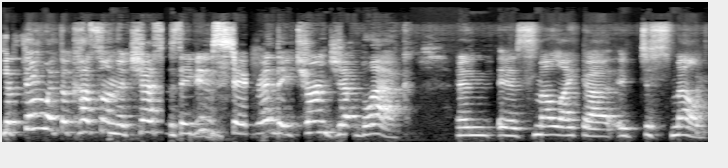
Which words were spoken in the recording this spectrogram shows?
the thing with the cuts on the chest is they didn't stay red; they turned jet black, and it smelled like uh, it just smelled.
